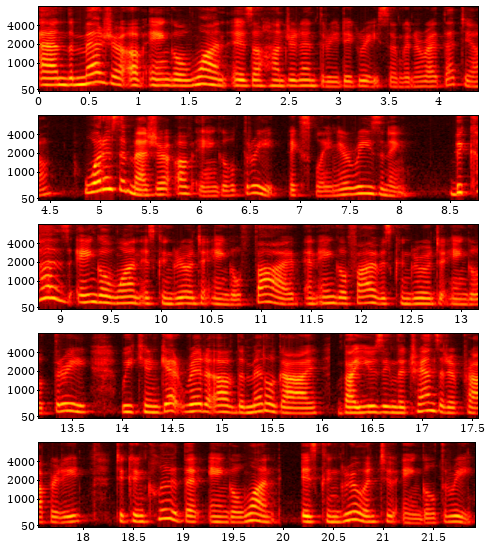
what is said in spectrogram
And the measure of angle 1 is 103 degrees. So I'm going to write that down. What is the measure of angle 3? Explain your reasoning. Because angle 1 is congruent to angle 5 and angle 5 is congruent to angle 3, we can get rid of the middle guy by using the transitive property to conclude that angle 1 is congruent to angle 3.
